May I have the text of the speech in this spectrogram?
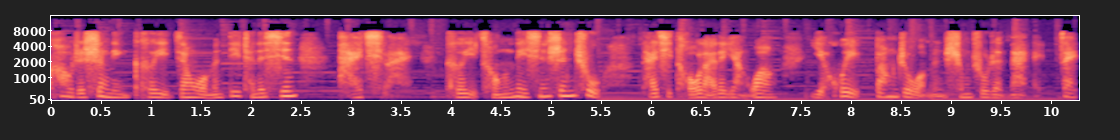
靠着圣灵，可以将我们低沉的心抬起来，可以从内心深处抬起头来的仰望，也会帮助我们生出忍耐，再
